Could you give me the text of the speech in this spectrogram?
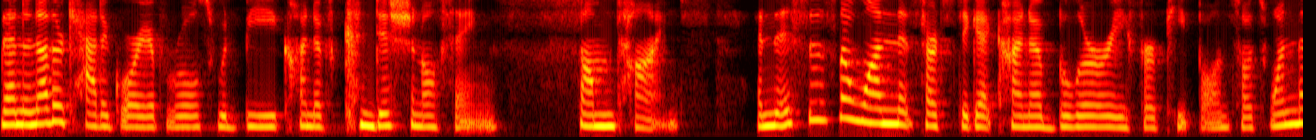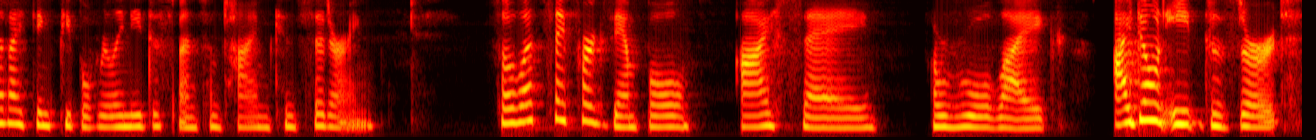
Then another category of rules would be kind of conditional things sometimes. And this is the one that starts to get kind of blurry for people. And so it's one that I think people really need to spend some time considering. So let's say, for example, I say a rule like, I don't eat dessert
